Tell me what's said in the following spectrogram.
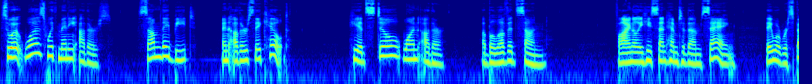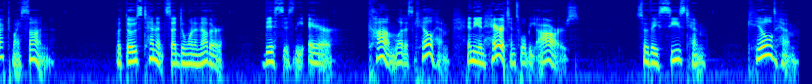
So it was with many others. Some they beat, and others they killed. He had still one other, a beloved son. Finally he sent him to them, saying, They will respect my son. But those tenants said to one another, This is the heir. Come, let us kill him, and the inheritance will be ours. So they seized him, killed him,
